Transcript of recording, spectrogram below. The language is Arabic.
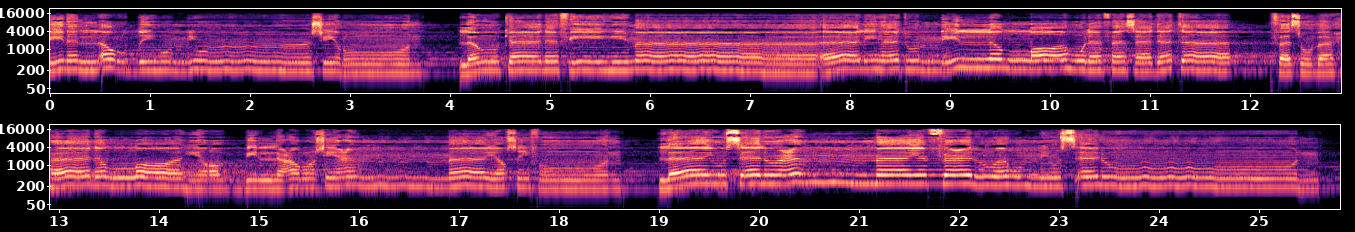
من الأرض هم ينشرون. لو كان فيهما آلهة إلا الله لفسدتا. فسبحان الله رب العرش عما يصفون. لا يسأل عما يفعل وهم يسألون.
